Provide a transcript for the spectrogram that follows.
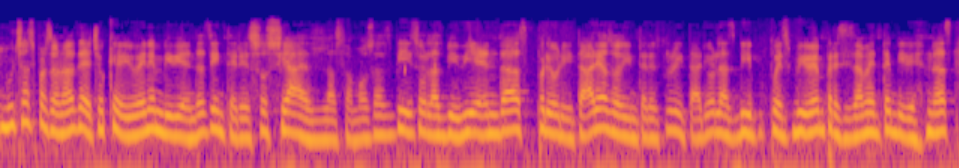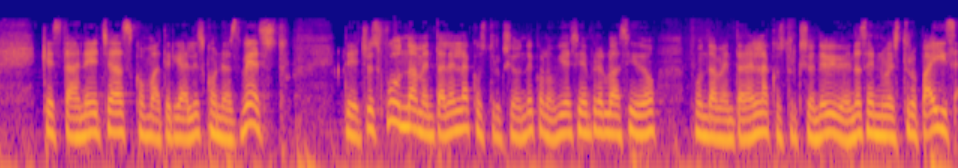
Muchas personas, de hecho, que viven en viviendas de interés social, las famosas BIS o las viviendas prioritarias o de interés prioritario, las vi- pues viven precisamente en viviendas que están hechas con materiales con asbesto. De hecho, es fundamental en la construcción de Colombia, siempre lo ha sido fundamental en la construcción de viviendas en nuestro país.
